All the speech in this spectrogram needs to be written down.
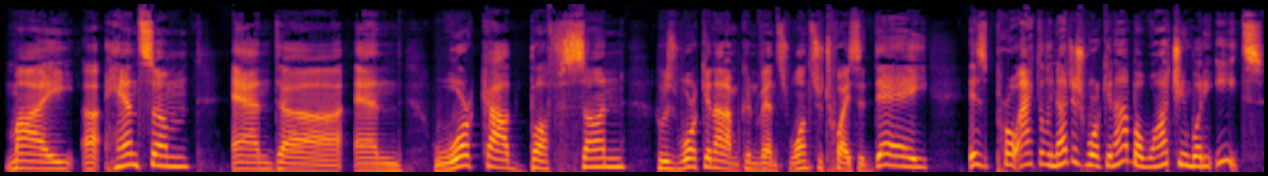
My uh, handsome and uh, and workout buff son who's working out, I'm convinced, once or twice a day, is proactively not just working out, but watching what he eats.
